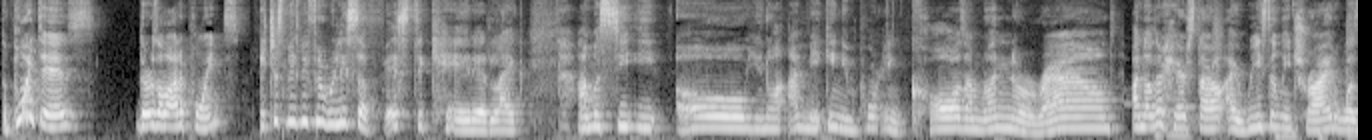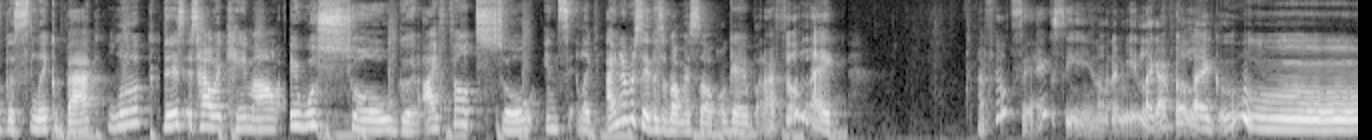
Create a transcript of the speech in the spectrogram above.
The point is, there's a lot of points. It just makes me feel really sophisticated. Like, I'm a CEO, you know, I'm making important calls, I'm running around. Another hairstyle I recently tried was the slick back look. This is how it came out. It was so good. I felt so insane. Like, I never say this about myself, okay, but I felt like I felt sexy, you know what I mean? Like I felt like, ooh,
